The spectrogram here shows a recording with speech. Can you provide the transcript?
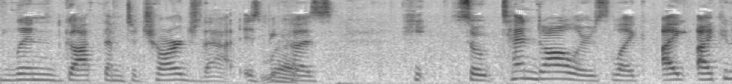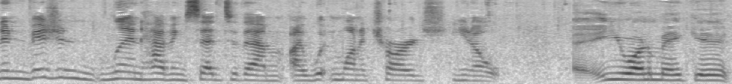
Lin got them to charge that is Right. He so ten dollars. Like I I can envision Lin having said to them, I wouldn't want to charge you know You want to make it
